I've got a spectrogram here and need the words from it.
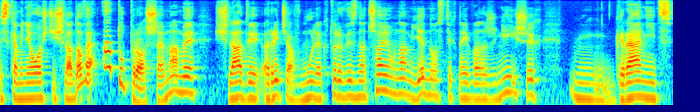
skamieniałości śladowe, a tu proszę, mamy ślady rycia w mule, które wyznaczają nam jedną z tych najważniejszych mm, granic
